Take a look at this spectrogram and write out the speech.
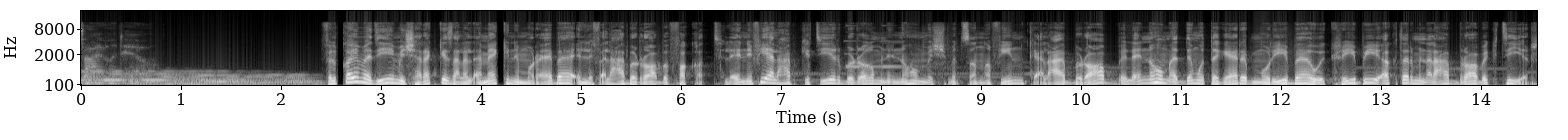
Silent Hill. في القائمة دي مش هركز على الأماكن المرعبة اللي في ألعاب الرعب فقط لأن في ألعاب كتير بالرغم من إنهم مش متصنفين كألعاب رعب إلا إنهم قدموا تجارب مريبة و creepy أكتر من ألعاب رعب كتير.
